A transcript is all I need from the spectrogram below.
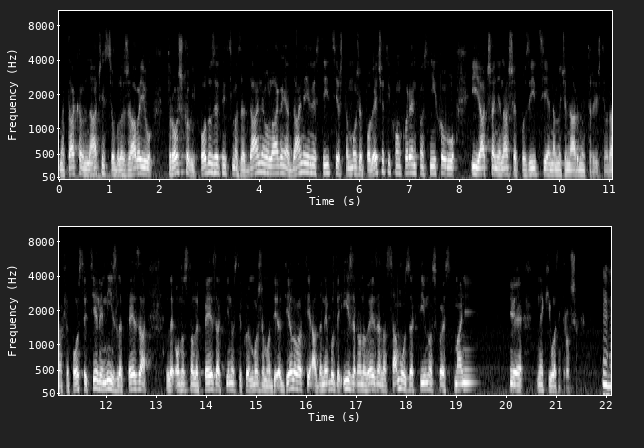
na takav način se ublažavaju troškovi poduzetnicima za daljnje ulaganja, daljnje investicije što može povećati konkurentnost njihovu i jačanje naše pozicije na međunarodnim tržištima. Dakle, postoji cijeli niz lepeza odnosno lepeza aktivnosti koje možemo djelovati, a da ne bude izravno vezana samo uz aktivnost koja smanjuje neki ulazni trošak. Mhm.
